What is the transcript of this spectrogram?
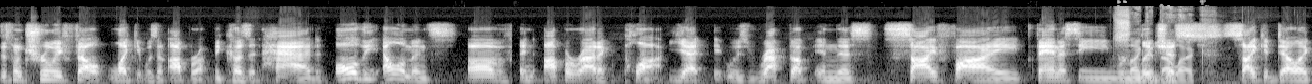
this one truly felt like it was an opera because it had all the elements of an operatic plot, yet it was wrapped up in this sci-fi fantasy religious psychedelic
